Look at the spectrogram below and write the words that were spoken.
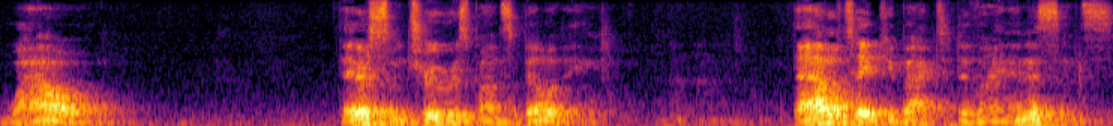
Wow. There's some true responsibility. That'll take you back to divine innocence.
